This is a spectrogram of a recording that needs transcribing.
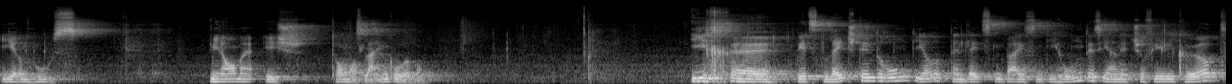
ihrem Haus? Mein Name ist Thomas Leingruber. Ich äh, bin jetzt der Letzte in der Runde, ja, den letzten beißen die Hunde. Sie haben jetzt schon viel gehört.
